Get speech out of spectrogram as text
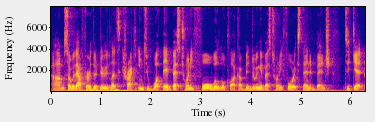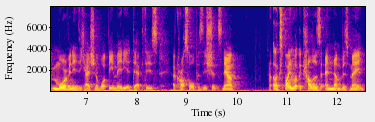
Um, so without further ado, let's crack into what their best 24 will look like. I've been doing a best 24 extended bench to get more of an indication of what the immediate depth is across all positions. Now, I'll explain what the colours and numbers mean.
